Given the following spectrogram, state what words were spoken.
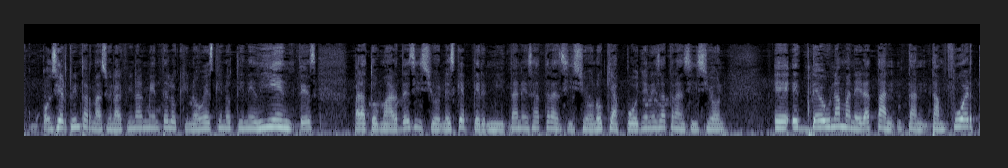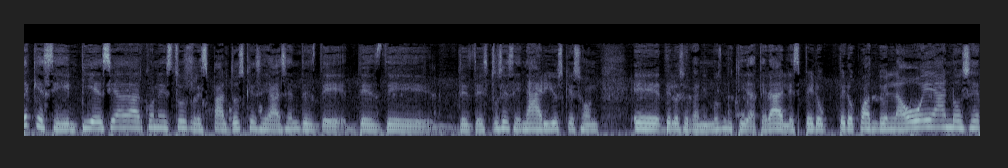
como concierto internacional, finalmente lo que uno ve es que no tiene dientes para tomar decisiones que permitan esa transición o que apoyen esa transición eh, de una manera tan, tan, tan fuerte que se empiece a dar con estos respaldos que se hacen desde, desde, desde estos escenarios que son de los organismos multilaterales. Pero, pero cuando en la OEA no se,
